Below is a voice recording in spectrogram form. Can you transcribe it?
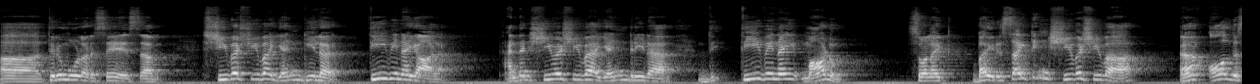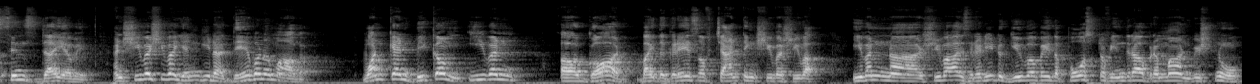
Tirumular says, Shiva Shiva Yengilar, Tivinayala. And then Shiva Shiva Yendrida, Tivinay Malum. So, like by reciting Shiva Shiva, all the sins die away. And Shiva Shiva Yengida, Devanamaga. One can become even a god by the grace of chanting Shiva Shiva. Even uh, Shiva is ready to give away the post of Indra, Brahma, and Vishnu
